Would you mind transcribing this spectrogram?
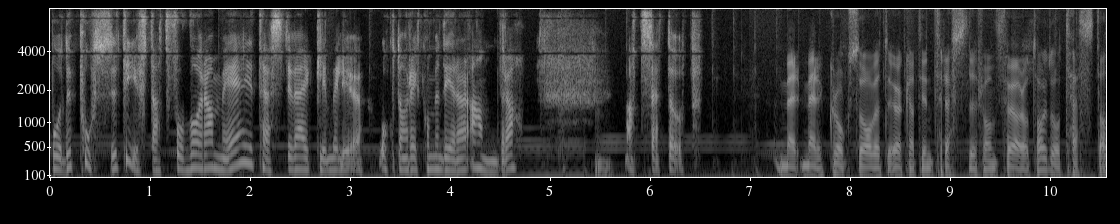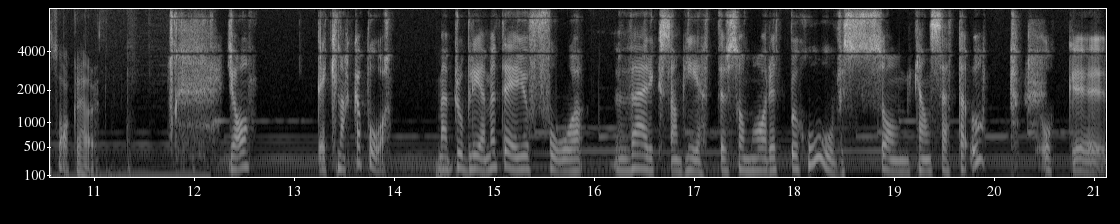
både positivt att få vara med i test i verklig miljö och de rekommenderar andra mm. att sätta upp. Märker också av ett ökat intresse från företag att testa saker här? Ja, det knackar på. Men problemet är ju att få verksamheter som har ett behov som kan sätta upp och eh,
